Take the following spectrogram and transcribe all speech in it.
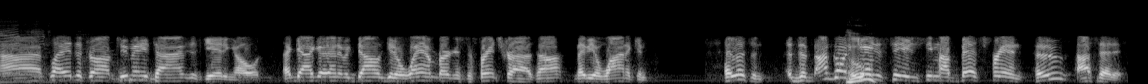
I played the drum too many times. It's getting old. That guy go down to McDonald's, get a wham burger and some French fries, huh? Maybe a Weineken. Hey, listen, the, I'm going Who? to Kansas City to see my best friend. Who? I said it.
